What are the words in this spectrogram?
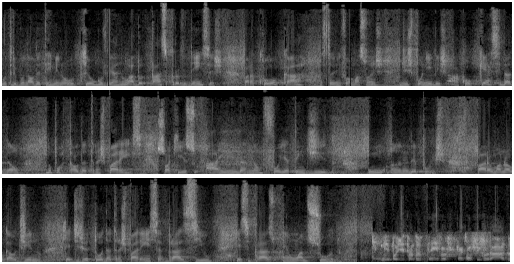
o tribunal determinou que o governo adotasse providências para colocar essas informações disponíveis a qualquer cidadão no portal da transparência. Só que isso ainda não foi atendido um ano depois. Para o Manuel Galdino, que é diretor da Transparência Brasil, esse prazo é um absurdo. Depois de tanto tempo, fica configurado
